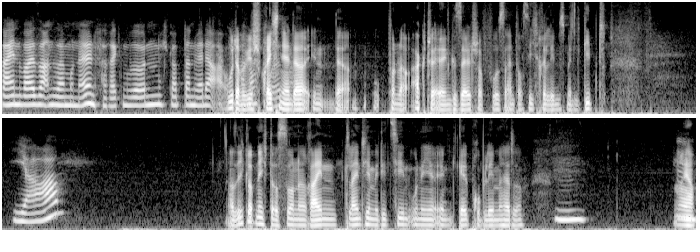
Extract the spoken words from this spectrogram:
reihenweise an Salmonellen verrecken würden, ich glaube, dann wäre der Gut, aber wir sprechen ja in größer. der, in der von der aktuellen Gesellschaft, wo es einfach sichere Lebensmittel gibt. Ja, Also ich glaube nicht, dass so eine rein Kleintiermedizin-Uni irgendwie Geldprobleme hätte. hm, Naja. Hm.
